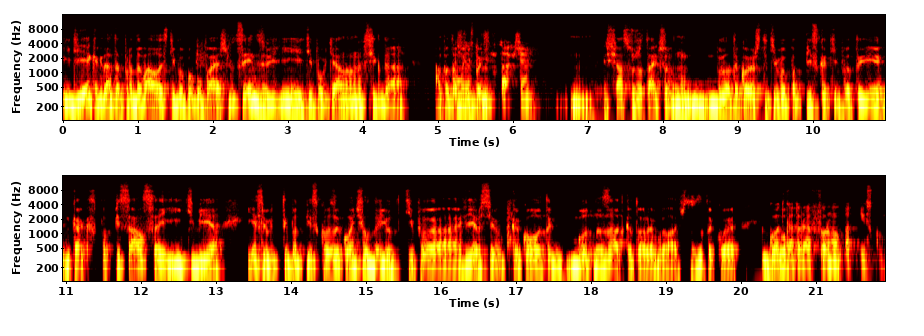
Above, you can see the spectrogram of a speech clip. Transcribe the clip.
идея когда-то продавалась, типа, покупаешь лицензию, и, типа, у тебя она навсегда. А потом А они пом- так же. Сейчас уже так же. Ну, было такое, что типа подписка, типа ты как подписался, и тебе, если ты подписку закончил, дают типа версию какого-то год назад, которая была. Что за такое? Год, Вот. который оформил подписку.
